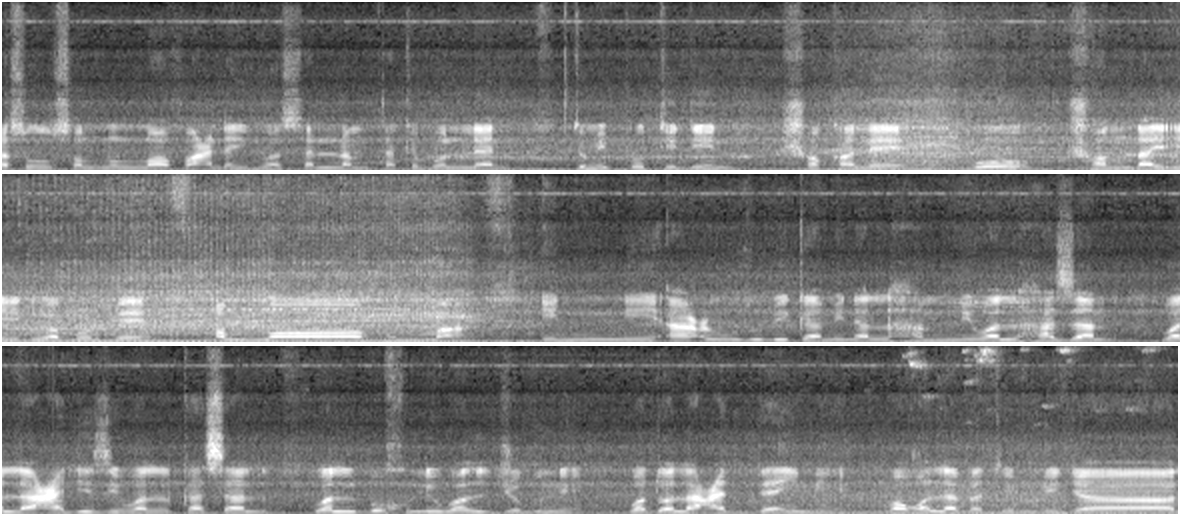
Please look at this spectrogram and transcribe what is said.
রাসুল সাল্লাহ আলাইসাল্লাম তাকে বললেন তুমি প্রতিদিন সকালে ও সন্ধ্যায় এই দোয়া পড়বে। আল্লাহুম্মা ইন্নি আউযু বিকা মিনাল হাম্মি ওয়াল হাজান ওয়াল আজিজি ওয়াল কাসাল ওয়াল বুখলি ওয়াল জুবনি ওয়াদাল আদাইনি ওয়া গলাবাতির রিজাল।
